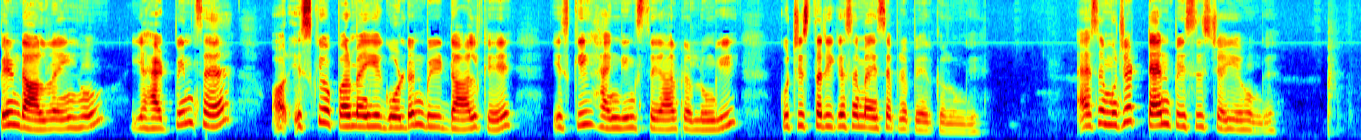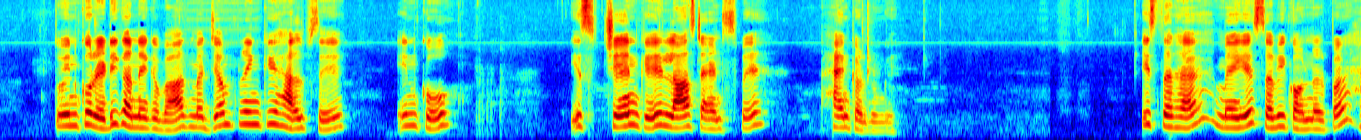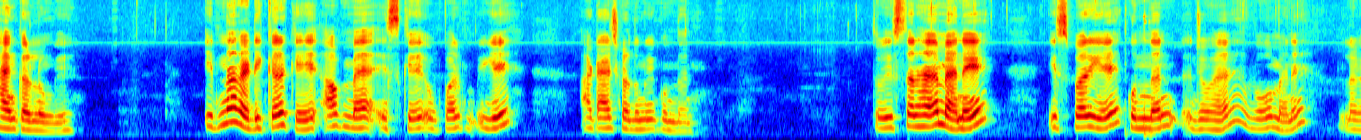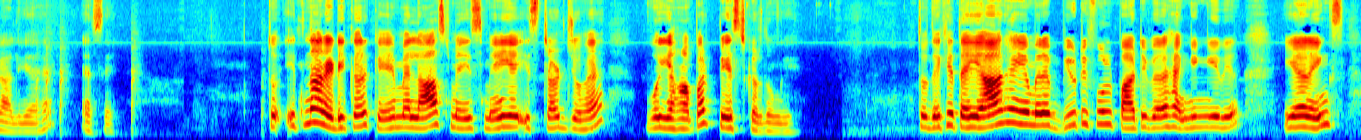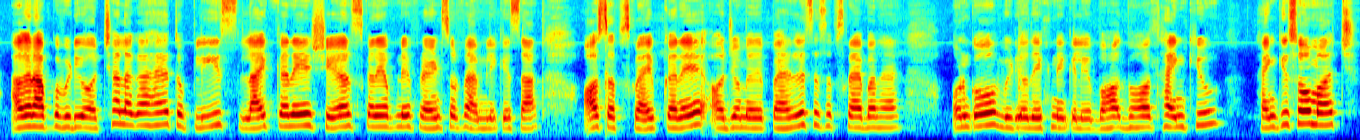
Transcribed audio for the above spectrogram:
पिन डाल रही हूँ, ये हेड पिंस हैं और इसके ऊपर मैं ये गोल्डन बीड डाल के इसकी हैंगिंग्स तैयार कर लूँगी। कुछ इस तरीके से मैं इसे प्रिपेयर करूँगी। ऐसे मुझे टेन पीसेस चाहिए होंगे। तो इनको रेडी करने के बाद मैं जंप रिंग की हेल्प से इनको इस चेन के लास्ट एंड्स पे हैंग कर दूँगी। इस तरह मैं ये सभी कॉर्नर पर हैंग कर लूँगी। इतना रेडी करके अब मैं इसके ऊपर ये अटैच कर दूँगी कुंदन। तो इस तरह मैंने इस पर ये कुंदन जो है वो मैंने लगा लिया है ऐसे। तो इतना रेडी करके मैं लास्ट में इसमें ये स्टड जो है, वो यहाँ पर पेस्ट कर दूँगी। तो देखिए, तैयार है ये मेरे beautiful party wear hanging ear अगर आपको वीडियो अच्छा लगा है तो प्लीज़ लाइक करें शेयर्स करें अपने फ्रेंड्स और फैमिली के साथ, और सब्सक्राइब करें। और जो मेरे पहले से सब्सक्राइबर हैं, उनको वीडियो देखने के लिए बहुत बहुत thank you thank you so much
